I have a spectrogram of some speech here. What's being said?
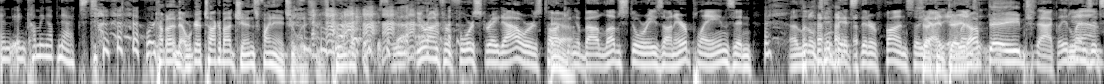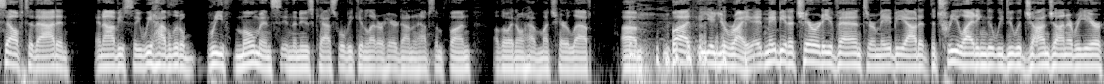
and, and coming up next. we're Coming up now, we're going to talk about Jen's financial issues. You're on for four straight hours talking Yeah. about love stories on airplanes and uh, little tidbits that are fun. So Second yeah, it, date lends, update. exactly. It lends itself to that, and and obviously we have little brief moments in the newscast where we can let our hair down and have some fun. Although I don't have much hair left. Um, but you're right. It may be at a charity event or maybe out at the tree lighting that we do with John John every year.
